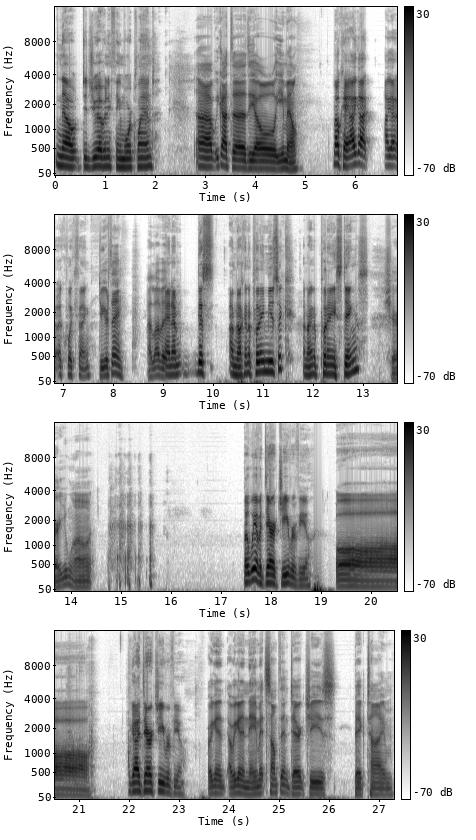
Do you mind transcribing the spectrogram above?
Now, did you have anything more planned? Uh, we got the the old email. Okay, I got I got a quick thing, Do your thing. I love it. and I'm this. I'm not going to put any music. I'm not going to put any stings. sure you won't. But we have a Derek G review. Oh. We got a Derek G review. Are we gonna Are we gonna name it something? Derek G's big time.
